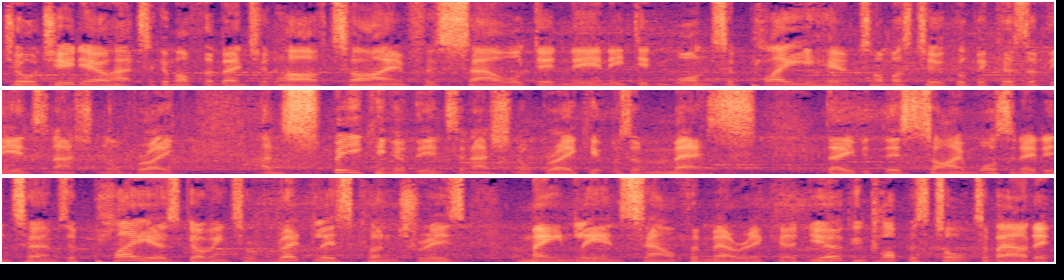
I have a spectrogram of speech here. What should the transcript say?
Jorginho had to come off the bench at half time for Saul, didn't he? And he didn't want to play him, Thomas Tuchel, because of the international break. And speaking of the international break, it was a mess, David, this time, wasn't it, in terms of players going to red list countries, mainly in South America. Jurgen Klopp has talked about it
